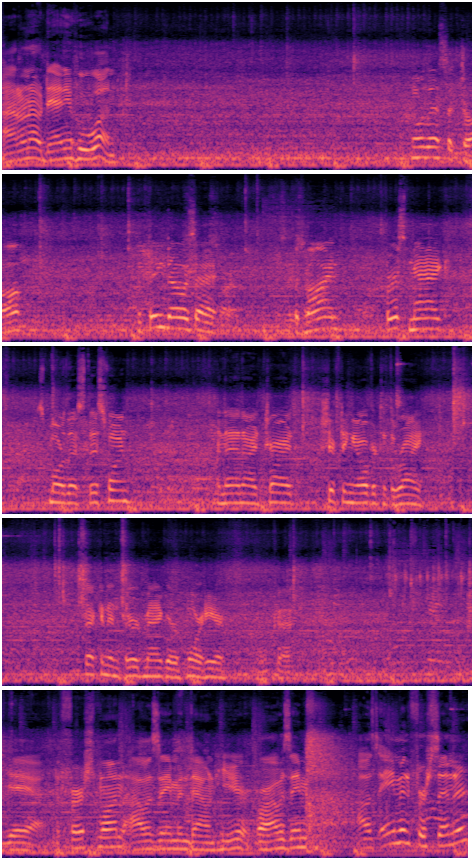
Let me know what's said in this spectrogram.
I don't know, Daniel, who won? Or less a draw. The thing though is that With mine, first mag, more or less this one. And then I tried shifting it over to the right. Second and third mag were more here. Okay. Yeah, the first one I was aiming down here, or I was aiming, I was aiming for center,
